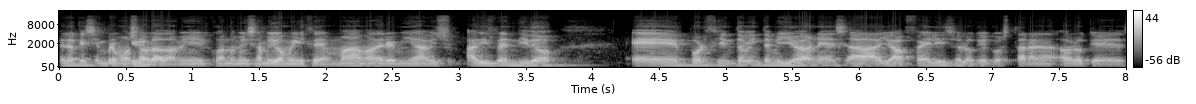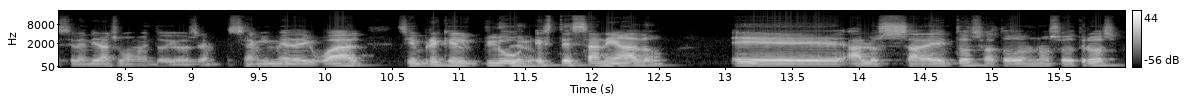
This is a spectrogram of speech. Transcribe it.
Es, lo que siempre hemos hablado. A mí, cuando mis amigos me dicen, madre mía, habéis, habéis vendido eh, por 120 millones a Joao Félix o lo que costara o lo que se vendiera en su momento. Digo, si a mí me da igual, siempre que el club Pero... esté saneado, eh, a los adeptos, a todos nosotros,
